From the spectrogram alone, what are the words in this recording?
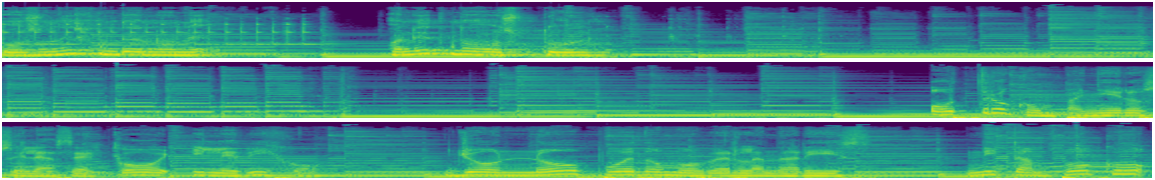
Osunir hinde nune. Panit no osptuni. Otro compañero se le acercó y le dijo, yo no puedo mover la nariz, ni tampoco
